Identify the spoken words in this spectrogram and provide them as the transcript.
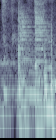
I'm.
